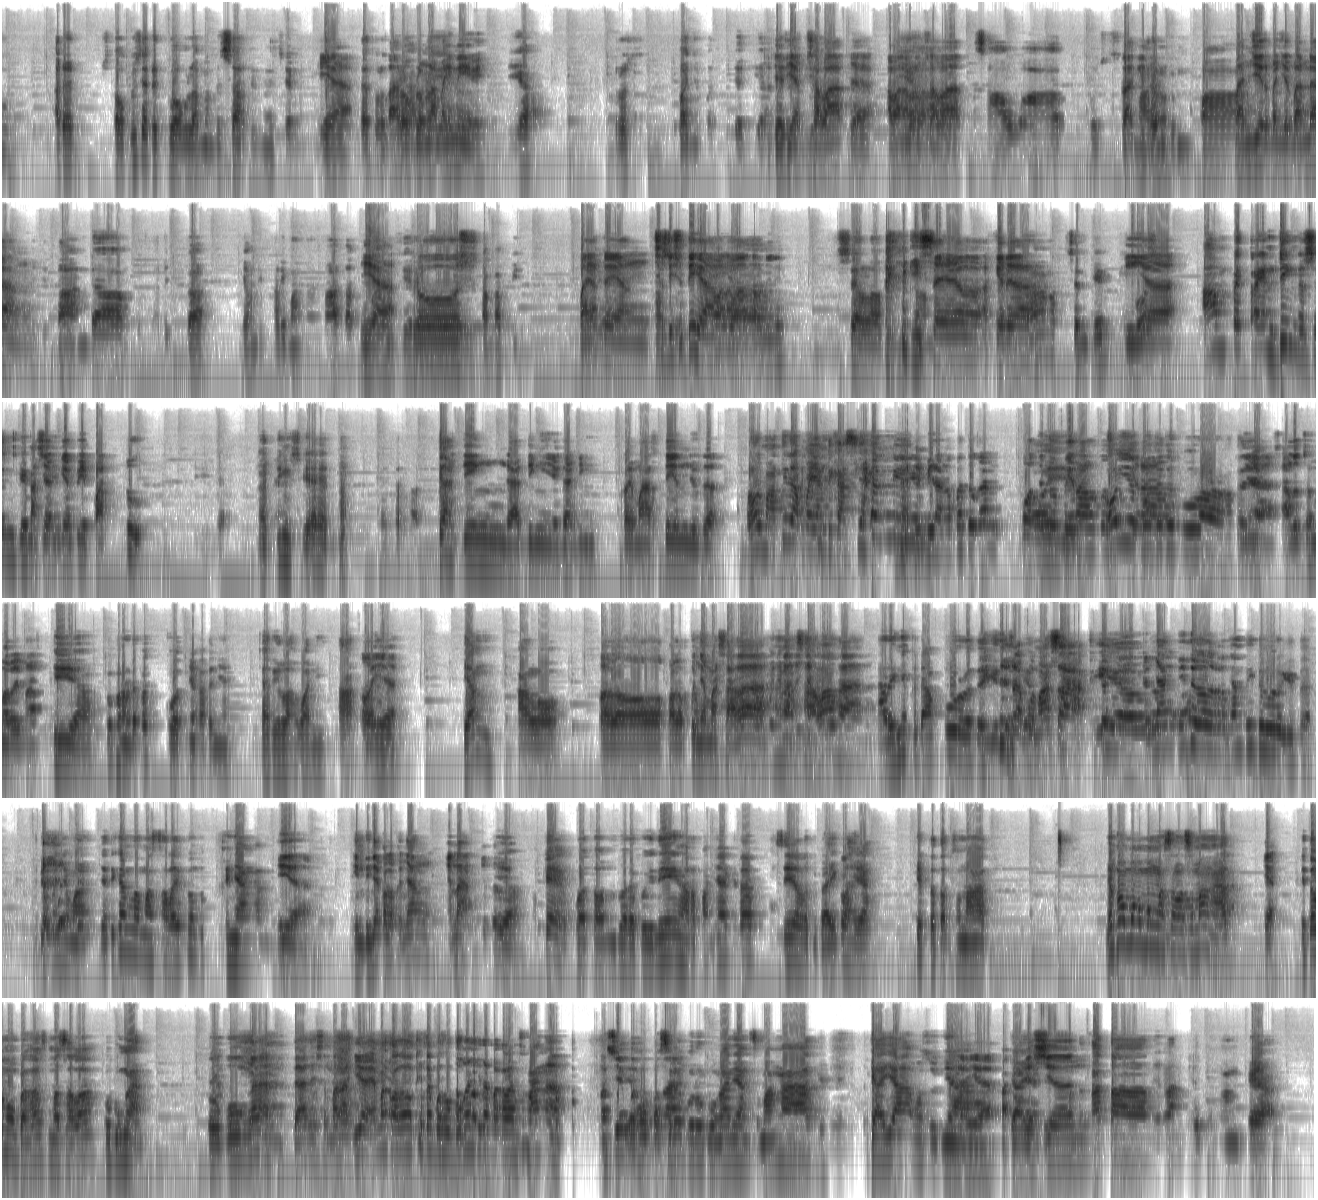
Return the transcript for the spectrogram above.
ada setahu gue sih ada dua ulama besar di Indonesia. Iya, kita baru belum lama ini Iya. Terus banyak kejadian. kejadian pesawat ya, awal-awal Iya, pesawat, pesawat, terus Lagi gempa, banjir, banjir bandang. Bandang, terus ada juga yang di Kalimantan Selatan. Iya, terus yang ditanggapi Banyak deh yang sedih-sedih ya awal-awal Iya. tahun ini. Gisel. Gisel akhirnya banget Asian Games. Bos. iya Sampai trending Asian Games. Asian Games Part 2 Iya. Gading sih ya. Gading, Gading iya Gading Roy Martin juga. Roy Martin apa yang dikasihan nih? bilang apa tuh kan quote itu iya. viral tuh. Oh iya, quote itu viral katanya. Iya, salut sama Roy Martin. Iya, gue pernah dapat quote-nya katanya. Carilah wanita Oh iya. Yang kalau Kalau kalau punya masalah, Kalau punya masalah, harinya ke dapur gitu. Dapur Biar masak. Iya. Kenyang tidur. Kenyang tidur gitu. Jadi ma- jadi kan lah masalah itu untuk kenyangan. Iya. Intinya kalau kenyang enak gitu. Iya. Oke, buat tahun 2000 ini harapannya kita pasti lebih baik lah ya. Keep tetap semangat. Ya ngomong-ngomong masalah semangat, Ya. kita mau bahas masalah hubungan. Hubungan dari semangat. Iya, emang kalau kita berhubungan kita bakalan semangat. Maksudnya Ya, berhubungan. maksudnya berhubungan yang semangat, Iya, gitu. gaya maksudnya, Gaya, gaya passion. pendekatan, ya kan, hubungan kayak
